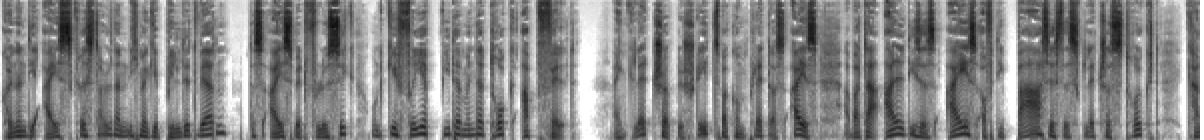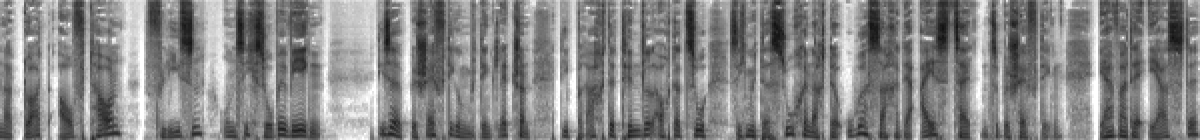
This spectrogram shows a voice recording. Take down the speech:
können die Eiskristalle dann nicht mehr gebildet werden, das Eis wird flüssig und gefriert wieder, wenn der Druck abfällt. Ein Gletscher besteht zwar komplett aus Eis, aber da all dieses Eis auf die Basis des Gletschers drückt, kann er dort auftauen, fließen und sich so bewegen. Diese Beschäftigung mit den Gletschern, die brachte Tyndall auch dazu, sich mit der Suche nach der Ursache der Eiszeiten zu beschäftigen. Er war der Erste,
